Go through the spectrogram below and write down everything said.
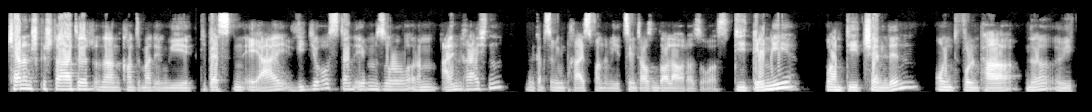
Challenge gestartet und dann konnte man irgendwie die besten AI-Videos dann eben so ähm, einreichen. Da gab es irgendwie einen Preis von irgendwie 10.000 Dollar oder sowas. Die Demi und die Chen Lin und wohl ein paar ne, irgendwie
